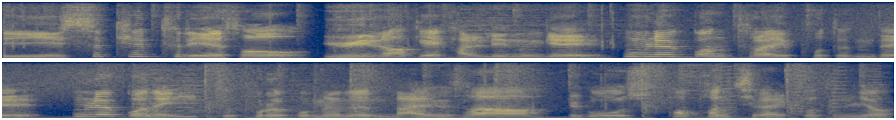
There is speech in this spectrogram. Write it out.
이 스킬트리에서 유일하게 갈리는 게 홍렬권 트라이포드인데 홍렬권의 이트포를 보면은 난사 그리고 슈퍼펀치가 있거든요.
